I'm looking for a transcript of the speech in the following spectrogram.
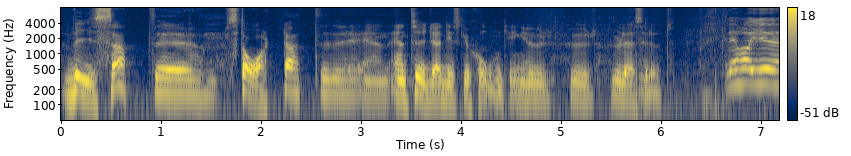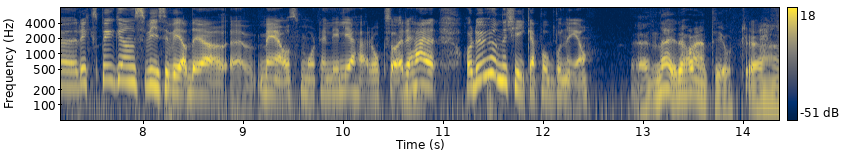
visat, startat en, en tydligare diskussion kring hur, hur, hur det ser ut. Vi har ju Riksbyggens vice VD eh, med oss, Mårten Lilja, här också. Är det här, har du hunnit kika på Boneo? Eh, nej, det har jag inte gjort. Eh,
